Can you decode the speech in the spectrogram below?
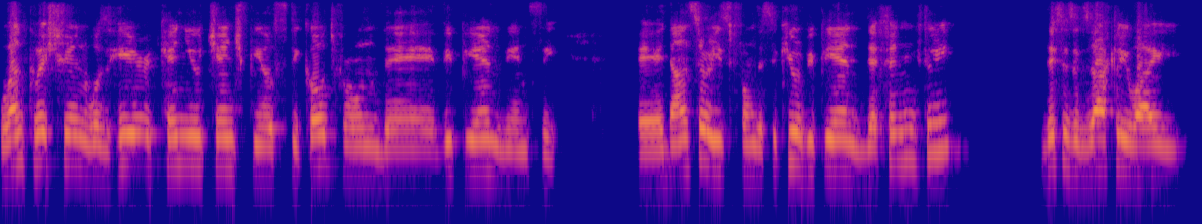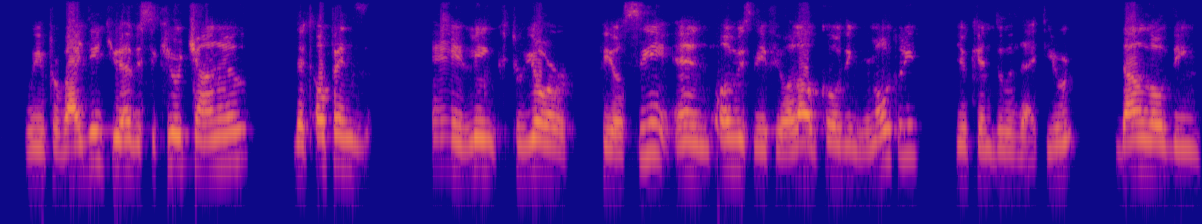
one question was here, can you change PLC code from the VPN VNC? Uh, the answer is from the secure VPN, definitely. This is exactly why we provide it. You have a secure channel that opens a link to your PLC, and obviously, if you allow coding remotely, you can do that. You're downloading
